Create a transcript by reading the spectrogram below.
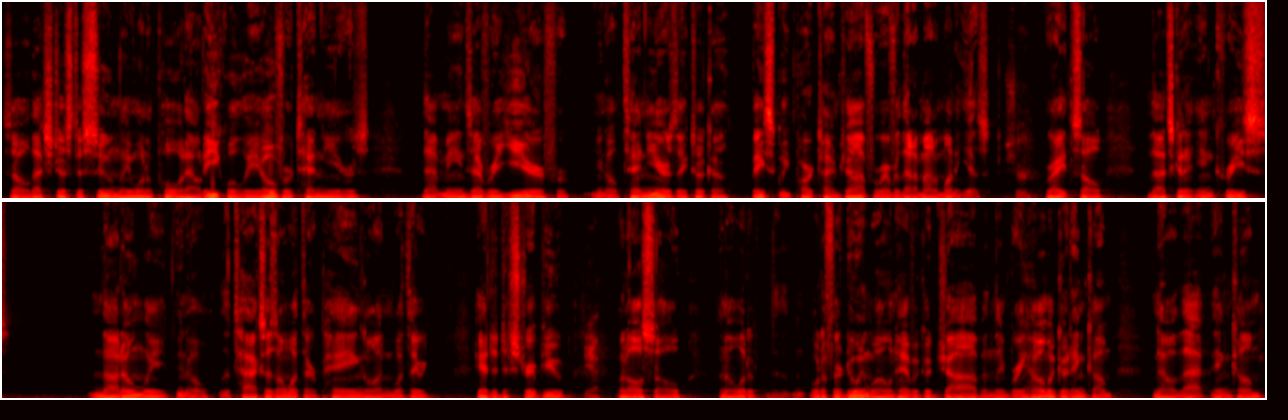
So let's just assume they want to pull it out equally over 10 years that means every year for you know 10 years they took a basically part-time job for whatever that amount of money is sure right so that's going to increase not only you know the taxes on what they're paying on what they had to distribute. Yeah. But also, you know, what if what if they're doing well and have a good job and they bring Yeah. home a good income? Now that income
